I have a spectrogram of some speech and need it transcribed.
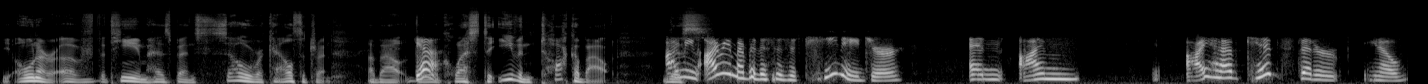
the owner of the team, has been so recalcitrant about the Yeah. request to even talk about. I mean, I remember this as a teenager, and I'm, I have kids that are, you know,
